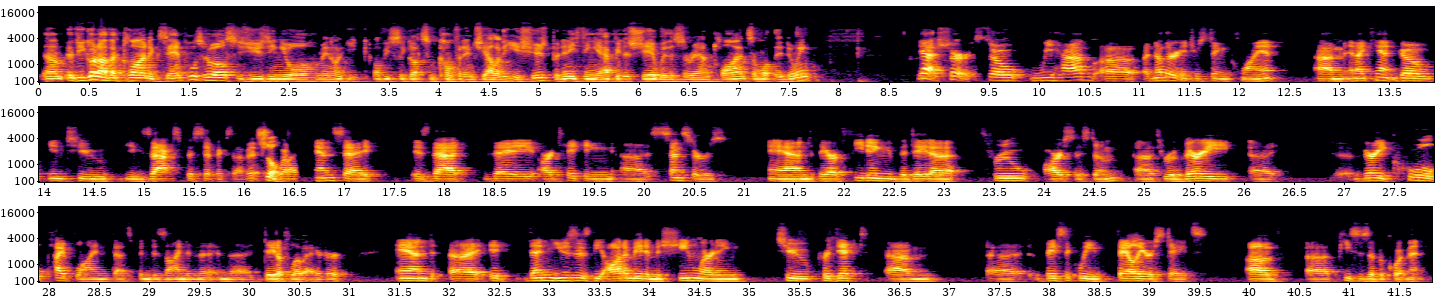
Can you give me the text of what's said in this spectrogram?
Um, have you got other client examples? Who else is using your? I mean, you obviously got some confidentiality issues, but anything you're happy to share with us around clients and what they're doing? Yeah, sure. So we have uh, another interesting client um, and I can't go into the exact specifics of it. Sure. What I can say is that they are taking uh, sensors and they are feeding the data through our system uh, through a very uh, very cool pipeline that's been designed in the in the data flow editor, and uh, it then uses the automated machine learning to predict um, uh, basically failure states of uh, pieces of equipment,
